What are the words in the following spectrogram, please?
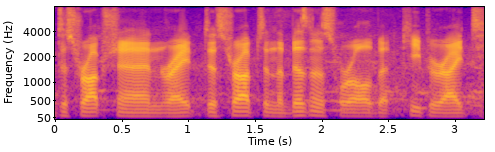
disruption, right? Disrupt in the business world, but keep your IT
